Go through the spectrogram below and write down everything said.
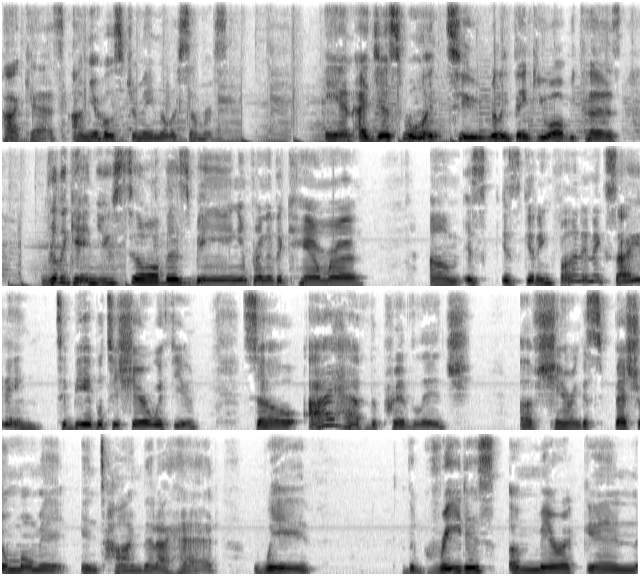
podcast. I'm your host, Germaine Miller Summers. And I just want to really thank you all because really getting used to all this being in front of the camera um, is, is getting fun and exciting to be able to share with you. So I have the privilege of sharing a special moment in time that I had with the greatest American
